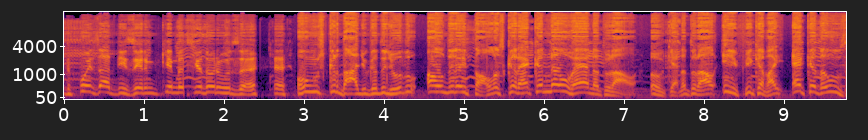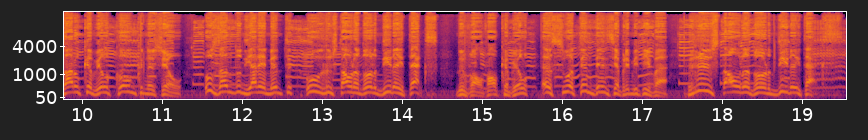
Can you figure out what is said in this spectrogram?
Depois há de dizer-me que amaciador usa. Um escardalho gadalhudo ao direitolas careca não é natural. O que é natural e fica bem é cada um usar o cabelo como que nasceu, usando diariamente o restaurador Direitex. Devolve ao cabelo a sua tendência primitiva. Restaurador Direitex.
